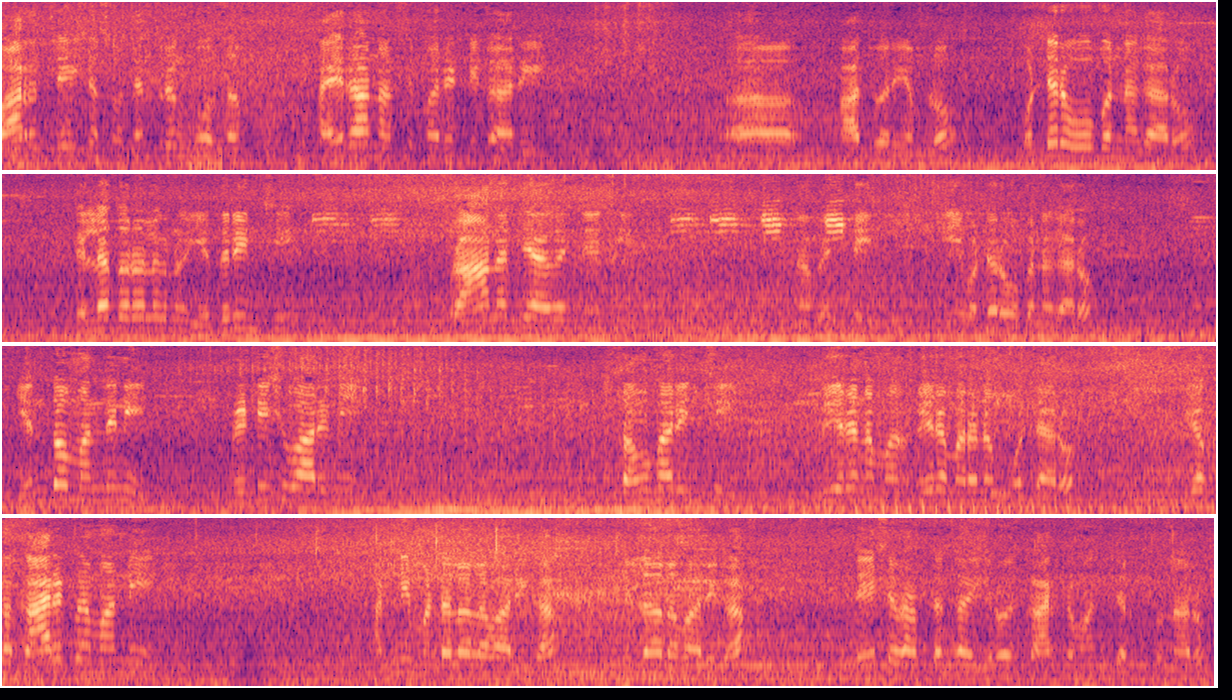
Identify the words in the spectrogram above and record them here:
భారతదేశ స్వతంత్రం కోసం సైరా నరసింహారెడ్డి గారి ఆధ్వర్యంలో ఒడ్డెర ఓబన్న గారు తెల్లదొరలను ఎదిరించి ప్రాణత్యాగం చేసి నా వ్యక్తి ఈ ఒడ్డెర ఓబన్న గారు. ఎంతో మందిని బ్రిటిష్ వారిని సంహరించి వీరనమ వీరమరణం పొందారు. ఈ యొక్క కార్యక్రమాన్ని అన్ని మండలాల వారీగా జిల్లాల వారీగా దేశవ్యాప్తంగా ఈరోజు కార్యక్రమాన్ని జరుపుతున్నారు.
